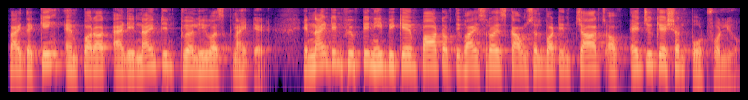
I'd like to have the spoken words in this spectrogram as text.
by the King Emperor and in 1912 he was knighted. In 1915, he became part of the Viceroy's Council but in charge of education portfolio.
